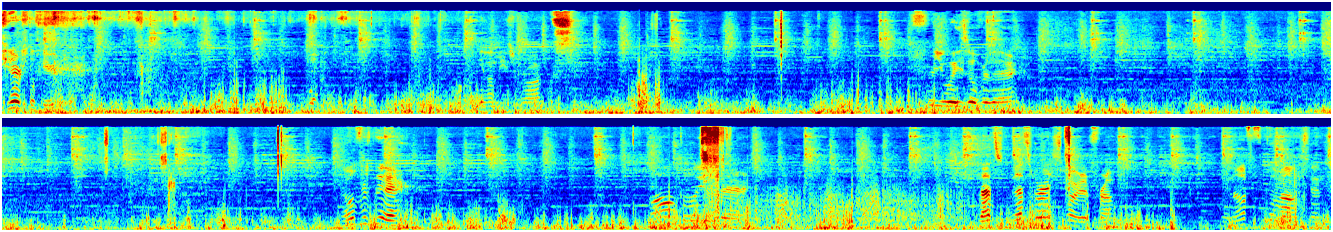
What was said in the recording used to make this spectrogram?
Careful here. Walking on these rocks. Freeways over there. Over there. All the way there. That's that's where I started from. And up the mountain.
